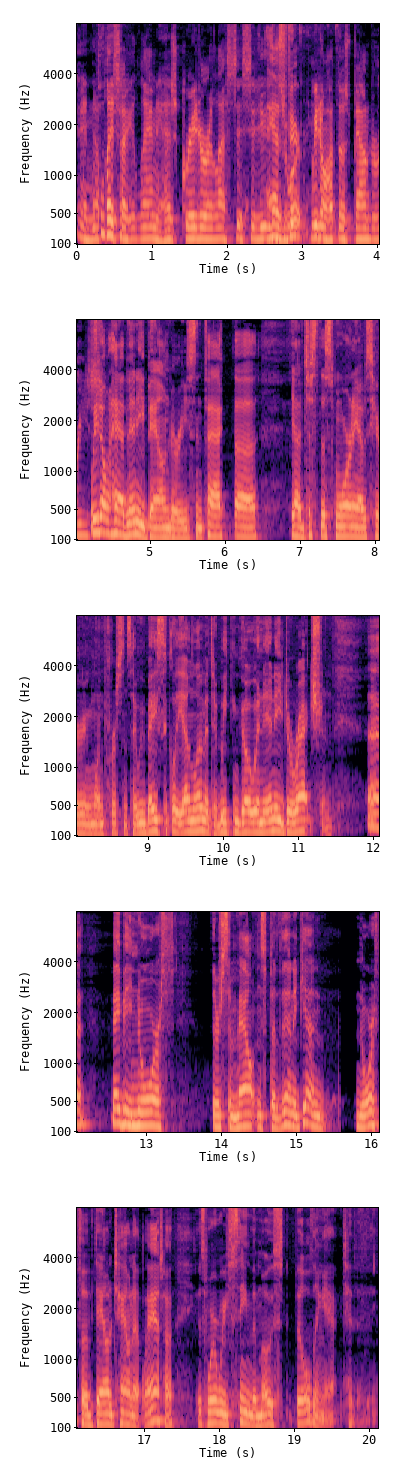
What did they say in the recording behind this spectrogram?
And a place like Atlanta has greater elasticity. Has ver- we don't have those boundaries. We don't have any boundaries. In fact, uh, yeah, just this morning I was hearing one person say, we basically unlimited. We can go in any direction. Uh, maybe north, there's some mountains, but then again, north of downtown Atlanta is where we've seen the most building activity.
